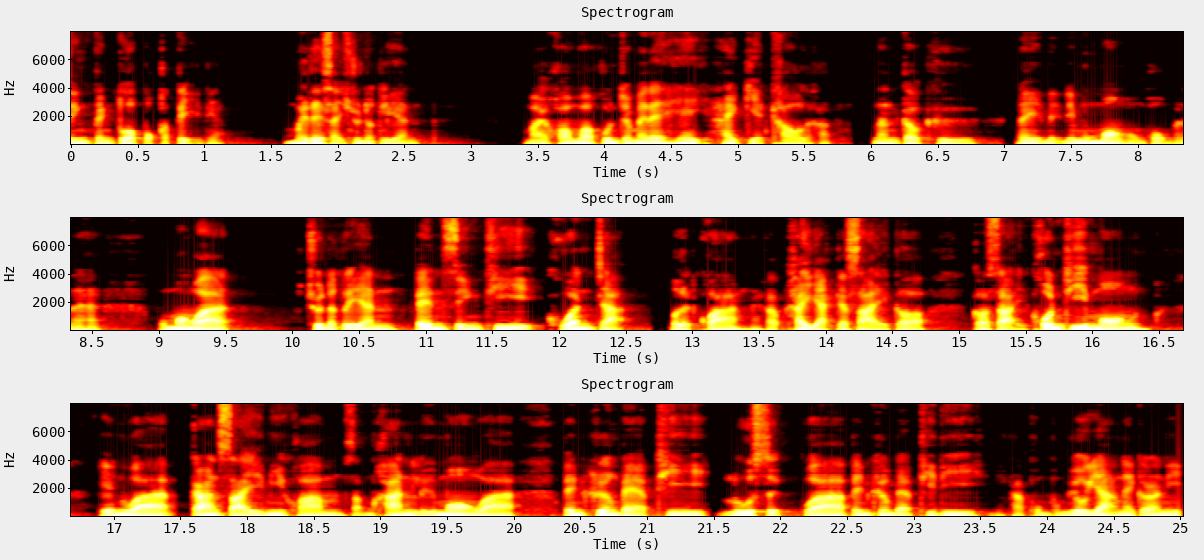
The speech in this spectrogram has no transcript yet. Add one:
ซึ่งแต่งตัวปกติเนี่ยไม่ได้ใส่ชุดนักเรียน หมายความว่าคุณจะไม่ได้ให้ให้เกียรติเขาเหรอครับ นั่นก็คือในในในมุมมองของผมนะฮะผมมองว่าชุดนักเรียนเป็นสิ่งที่ควรจะเปิดกว้างนะครับ ใครอยากจะใส่ก็ ก็ใส่คนที่มองเห็นว่าการใส่มีความสำคัญหรือมองว่าเป็นเครื่องแบบที่รู้สึกว่าเป็นเครื่องแบบที่ดีนะครับผมผมยกอย่างในกรณี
